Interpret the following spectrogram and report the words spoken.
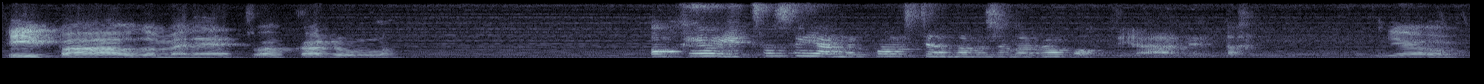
Piipa-auto menee tuolla kadulla. Okei, tosiaan ne kuulostihan tämmöisellä robottiääneltä. Joo.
